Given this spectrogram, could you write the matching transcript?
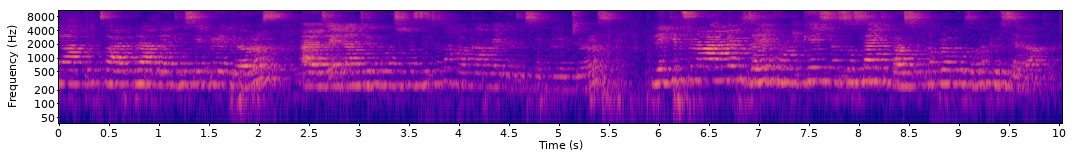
Yakup Tarık teşekkür ediyoruz. Ayrıca eğlenceli konuşması için de Hakan Bey'e de Plaketini vermek üzere Communication Society Başkanı Burak Ozan'ı kürsüye ediyoruz.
